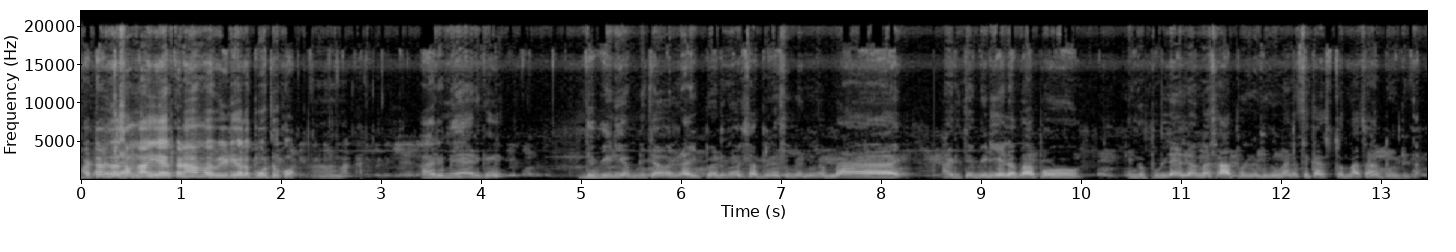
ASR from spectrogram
மட்டன் ரசம்லாம் ஏற்கனவே நம்ம வீடியோவில் போட்டிருக்கோம். ஆமாம் அருமையாக இருக்குது இந்த வீடியோ பிடிச்சா ஒரு லைக் பண்ணுங்க ஒரு சப்ஸ்கிரைப் பண்ணுங்க. பாய் அடுத்த வீடியோவில் பார்ப்போம். எங்கள் புள்ள இல்லாமல் சாப்பிட்றதுக்கு மனசு கஷ்டமாக சாப்பிட்டுக்கிட்டு இருக்கேன்.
